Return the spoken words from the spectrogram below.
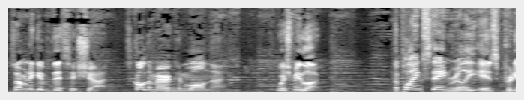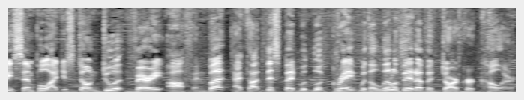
So I'm gonna give this a shot. It's called American Walnut. Wish me luck. Applying stain really is pretty simple, I just don't do it very often, but I thought this bed would look great with a little bit of a darker color.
